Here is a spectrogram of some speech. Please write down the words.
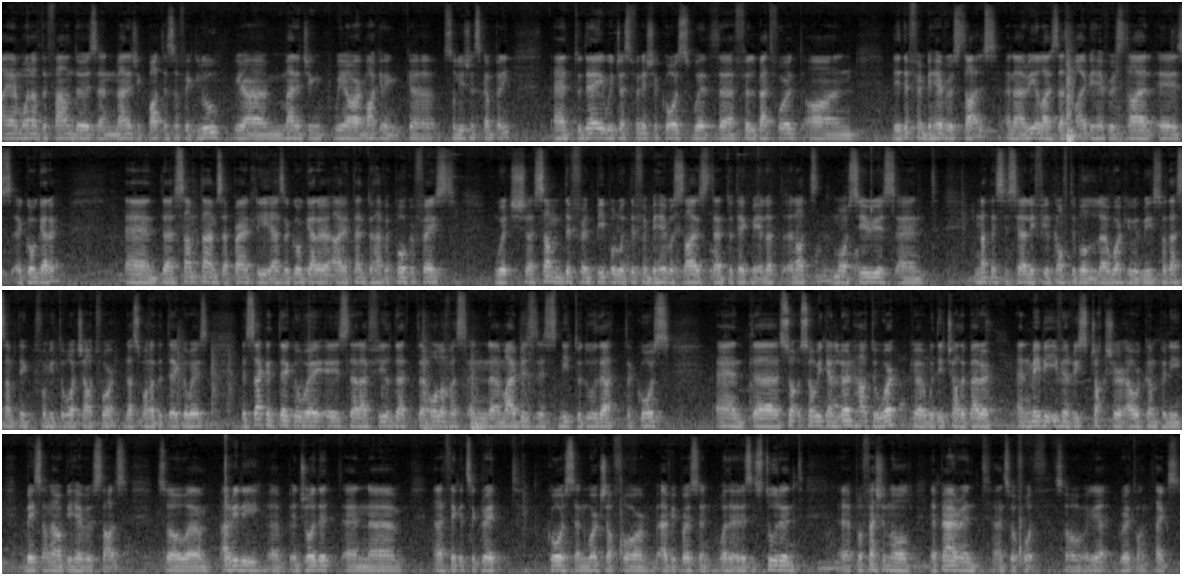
I am one of the founders and managing partners of Igloo. We are managing, we are a marketing uh, solutions company. And today we just finished a course with uh, Phil Bedford on the different behavioral styles. And I realized that my behavioral style is a go-getter. And uh, sometimes apparently as a go-getter, I tend to have a poker face, which uh, some different people with different behavioral styles tend to take me a lot, a lot more serious and not necessarily feel comfortable uh, working with me. So that's something for me to watch out for. That's one of the takeaways. The second takeaway is that I feel that uh, all of us in uh, my business need to do that uh, course. And uh, so, so we can learn how to work uh, with each other better and maybe even restructure our company based on our behavioral styles. So um, I really enjoyed it and, um, and I think it's a great course and workshop for every person, whether it is a student, professional, a parent, and so forth. So yeah, great one. Thanks.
